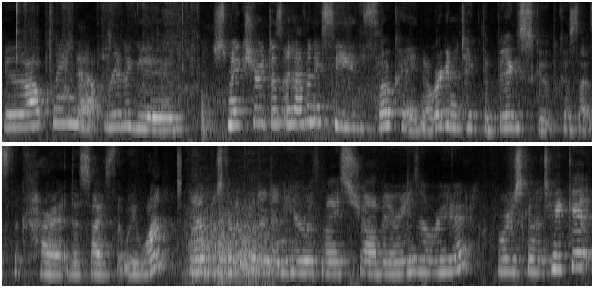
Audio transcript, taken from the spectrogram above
Get it all cleaned out really good. Just make sure it doesn't have any seeds. Okay, now we're to take the big scoop because that's the kind, the size that we want. And I'm just to put it in here with my strawberries over here. We're just to take it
